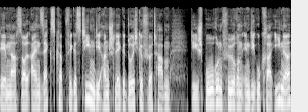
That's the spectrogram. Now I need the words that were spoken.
Demnach soll ein sechsköpfiges Team die Anschläge durchgeführt haben. Die Spuren führen in die Ukraine.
